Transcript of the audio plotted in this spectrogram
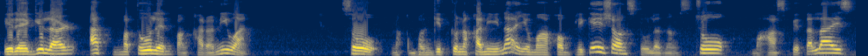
irregular, at matulin pangkaraniwan. So, nakabanggit ko na kanina yung mga complications tulad ng stroke, ma-hospitalize,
